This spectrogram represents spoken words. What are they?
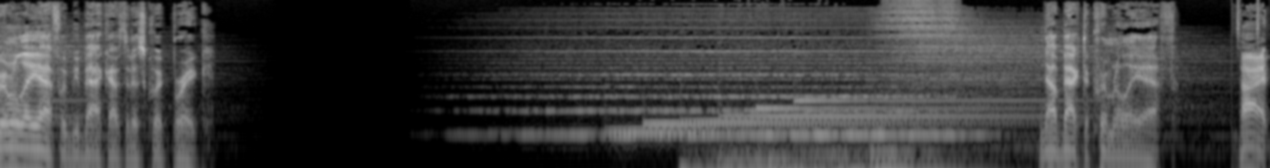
Criminal AF will be back after this quick break. Now back to criminal AF. All right.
